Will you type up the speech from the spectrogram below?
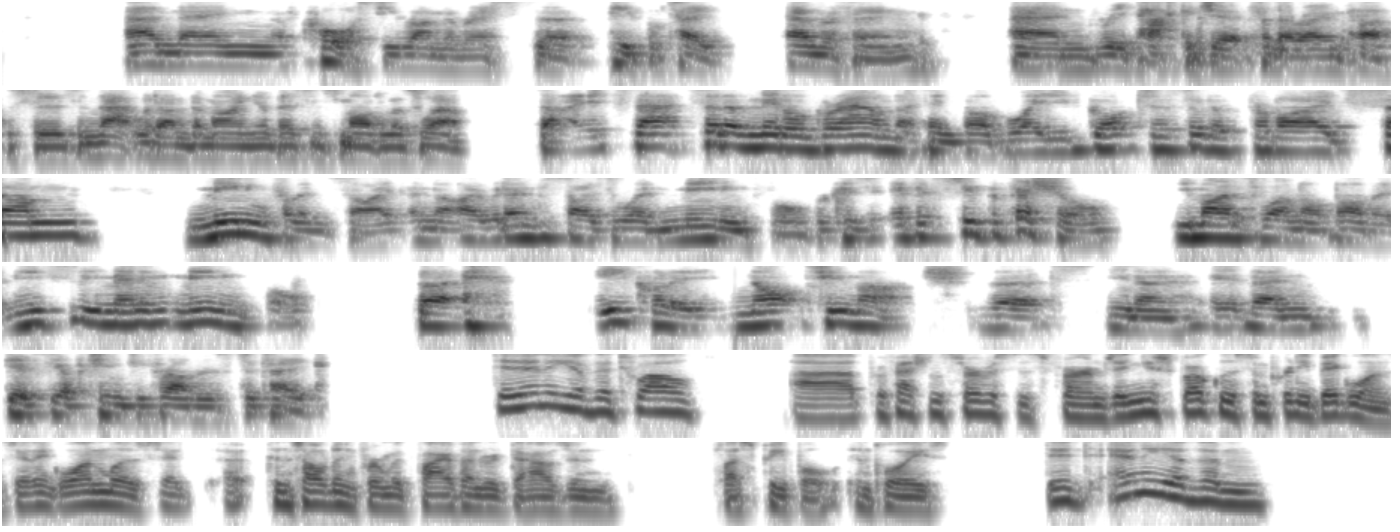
And then, of course, you run the risk that people take everything and repackage it for their own purposes. And that would undermine your business model as well. So it's that sort of middle ground, I think, Bob, where you've got to sort of provide some meaningful insight. And I would emphasize the word meaningful because if it's superficial, you might as well not bother. It needs to be meaning, meaningful, but equally not too much that, you know, it then gives the opportunity for others to take. Did any of the 12 uh, professional services firms, and you spoke with some pretty big ones. I think one was a, consulting firm with 500,000 plus people, employees. Did any of them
